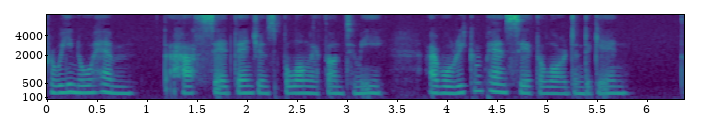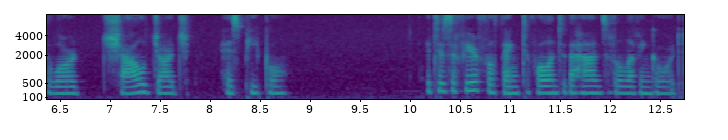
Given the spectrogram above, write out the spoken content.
For we know him that hath said, Vengeance belongeth unto me. I will recompense, saith the Lord, and again, the Lord shall judge his people. It is a fearful thing to fall into the hands of the living God.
